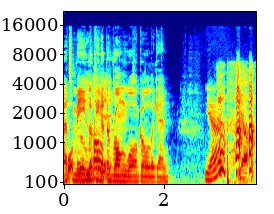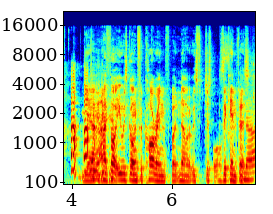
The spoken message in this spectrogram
That's What me rule? looking at the Oh. wrong war goal again. Yeah? yeah. Yeah, I thought he was going for Corinth, but no, it was just oh, Zakynthos. No.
